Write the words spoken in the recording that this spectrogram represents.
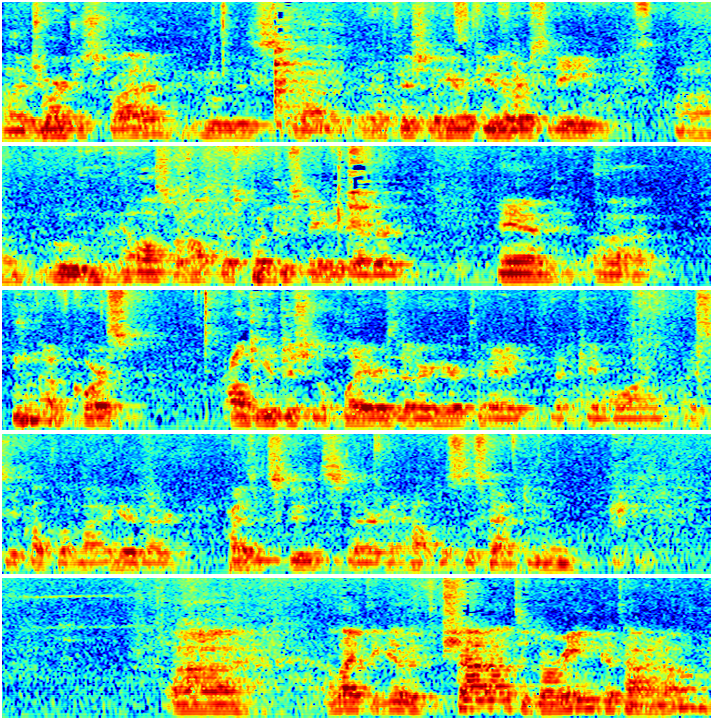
Uh, George Estrada, who is uh, an official here at the university, uh, who also helped us put this day together. And uh, of course, all the additional players that are here today that came along. I see a couple of them out here that are present students that are going to help us this afternoon. Uh, I'd like to give a shout out to Doreen Gattano,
